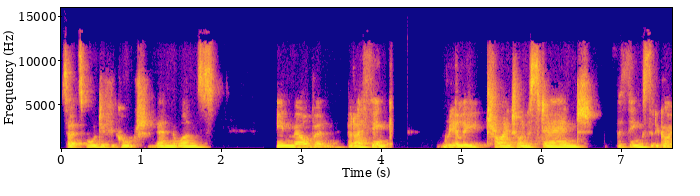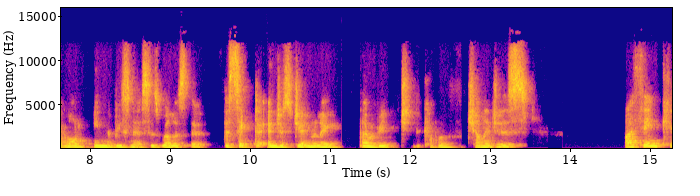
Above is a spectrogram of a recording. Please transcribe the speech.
So it's more difficult than the ones in Melbourne. But I think really trying to understand the things that are going on in the business as well as the, the sector and just generally, that would be a couple of challenges. I think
